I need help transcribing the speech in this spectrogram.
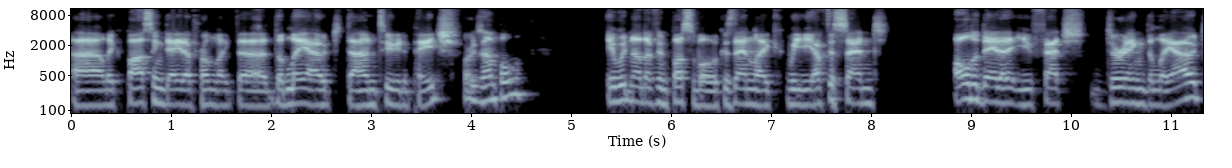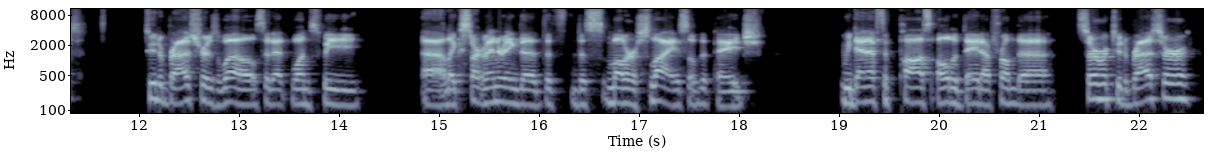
uh, like passing data from like the the layout down to the page, for example, it would not have been possible because then like we have to send all the data that you fetch during the layout to the browser as well, so that once we uh, like start rendering the, the the smaller slice of the page, we then have to pass all the data from the server to the browser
